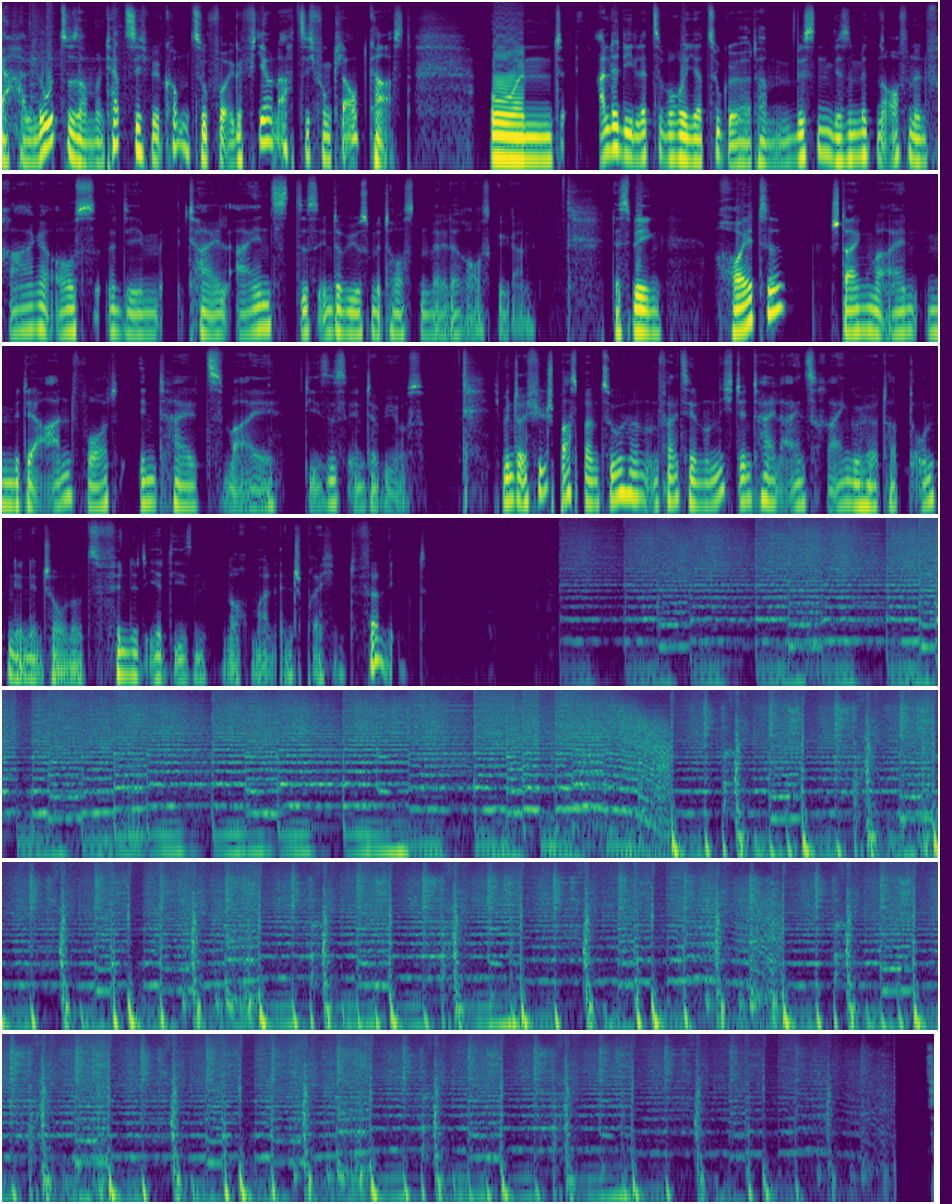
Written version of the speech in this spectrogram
Ja, hallo zusammen und herzlich willkommen zu Folge 84 von Cloudcast. Und alle, die letzte Woche ja zugehört haben, wissen, wir sind mit einer offenen Frage aus dem Teil 1 des Interviews mit Thorsten Welde rausgegangen. Deswegen heute steigen wir ein mit der Antwort in Teil 2 dieses Interviews. Ich wünsche euch viel Spaß beim Zuhören und falls ihr noch nicht in Teil 1 reingehört habt, unten in den Show Notes findet ihr diesen nochmal entsprechend verlinkt.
